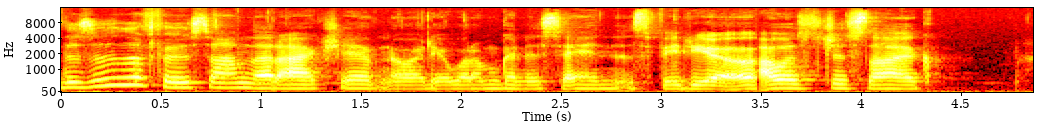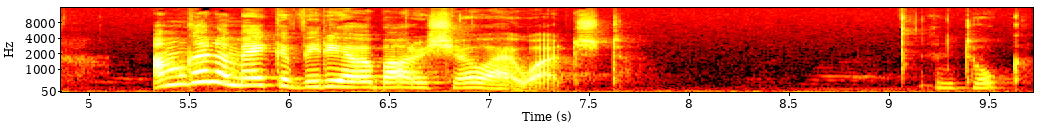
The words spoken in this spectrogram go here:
This is the first time that I actually have no idea what I'm gonna say in this video. I was just like, I'm gonna make a video about a show I watched and talk.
